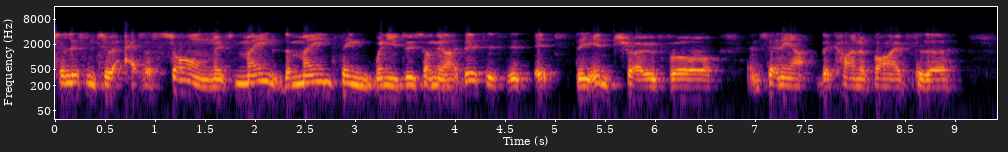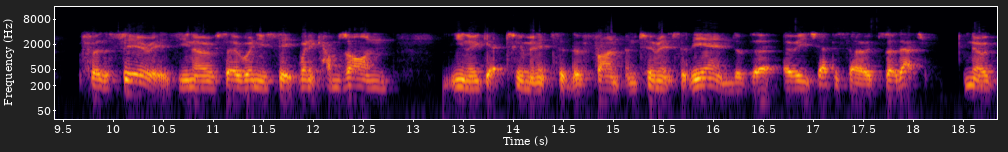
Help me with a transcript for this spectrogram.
to listen to it as a song. It's main, the main thing when you do something like this is it, it's the intro for, and setting up the kind of vibe for the, for the series, you know, so when you see, when it comes on, you know, you get two minutes at the front and two minutes at the end of the of each episode. So that's you know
